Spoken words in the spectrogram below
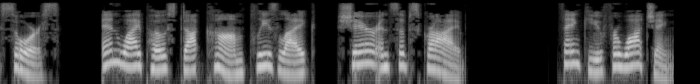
Source. nypost.com Please like, share and subscribe. Thank you for watching.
